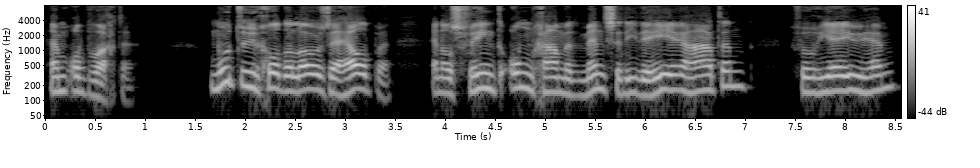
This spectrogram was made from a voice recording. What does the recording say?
hem opwachtte. Moet u goddeloze helpen en als vriend omgaan met mensen die de Heere haten? vroeg Jehu hem.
